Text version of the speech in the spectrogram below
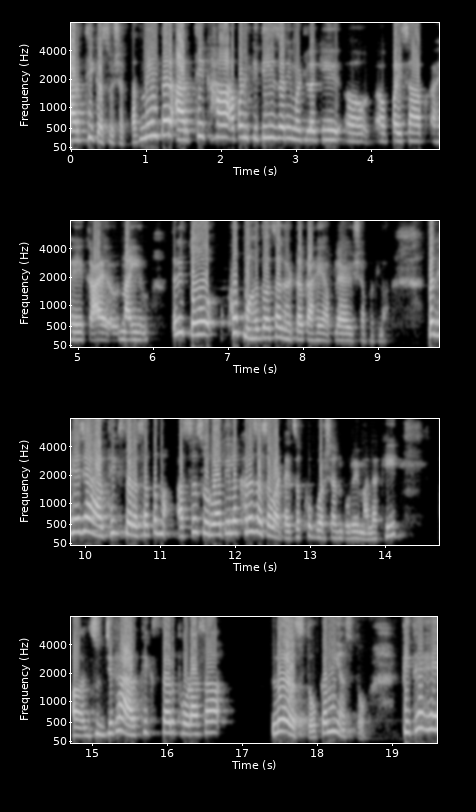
आर्थिक असू शकतात. मेन तर आर्थिक हा आपण कितीही जरी म्हटलं की पैसा हे काय नाही तरी तो खूप महत्त्वाचा घटक आहे आपल्या आयुष्यामधला. तर हे जे आर्थिक स्तर असतात तर असं सुरुवातीला खरंच असं वाटायचं खूप वर्षांपूर्वी मला की जिथे आर्थिक स्तर थोडासा लो असतो कमी असतो तिथे हे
